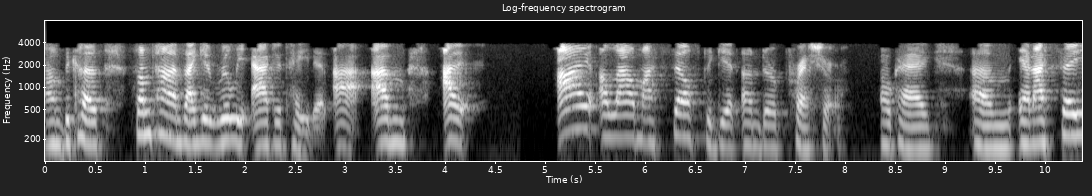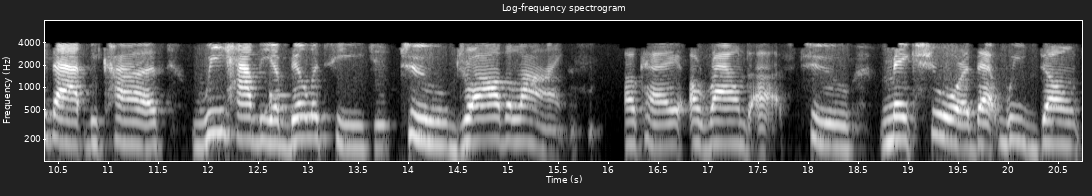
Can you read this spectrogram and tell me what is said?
Um, because sometimes I get really agitated. I, I'm I I allow myself to get under pressure. Okay. Um, and I say that because we have the ability to draw the lines, okay, around us to make sure that we don't,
